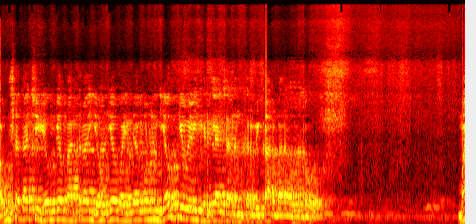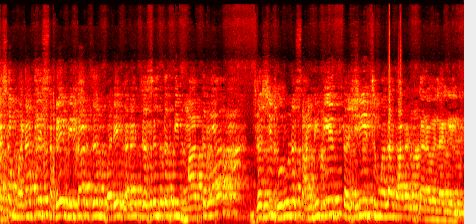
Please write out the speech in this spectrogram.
औषधाची योग्य मात्रा योग्य वैद्याकडून योग्य वेळी घेतल्याच्या नंतर विकार बरा होतो. माझ्या मनातले सगळे विकार जर बरे करायचे असेल तर ती मात्रा जशी गुरुनं सांगितली तशीच मला धारण करावे लागेल.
